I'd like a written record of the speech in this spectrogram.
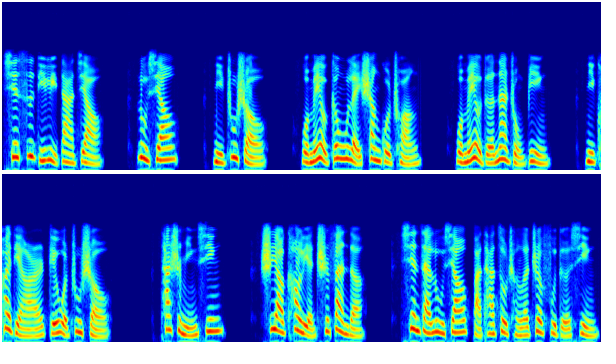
歇斯底里大叫：“陆潇，你住手！我没有跟吴磊上过床，我没有得那种病，你快点儿给我住手！他是明星，是要靠脸吃饭的。现在陆潇把他揍成了这副德行，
